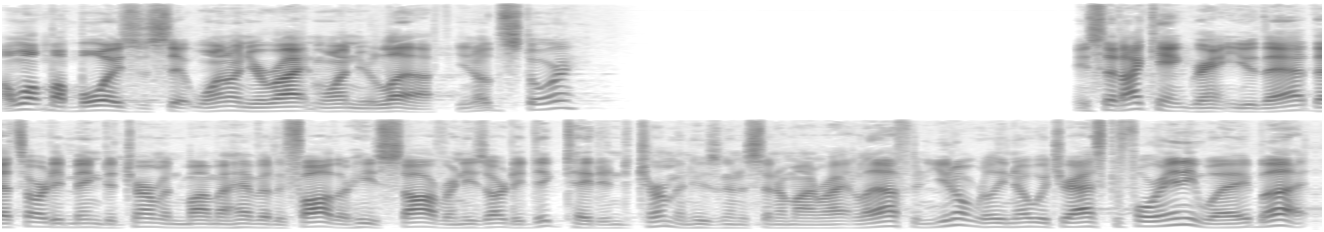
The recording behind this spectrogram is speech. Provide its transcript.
I want my boys to sit one on your right and one on your left. You know the story? He said, I can't grant you that. That's already been determined by my Heavenly Father. He's sovereign. He's already dictated and determined who's going to sit on my right and left. And you don't really know what you're asking for anyway, but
